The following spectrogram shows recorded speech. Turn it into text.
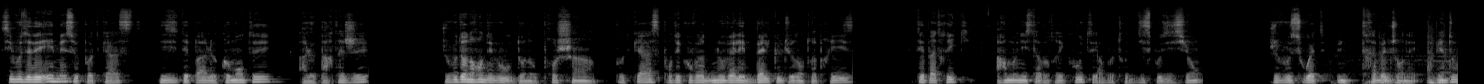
Si vous avez aimé ce podcast, n'hésitez pas à le commenter, à le partager. Je vous donne rendez-vous dans nos prochains podcasts pour découvrir de nouvelles et belles cultures d'entreprise. C'était Patrick, harmoniste à votre écoute et à votre disposition. Je vous souhaite une très belle journée. À bientôt.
